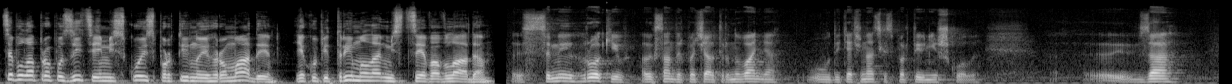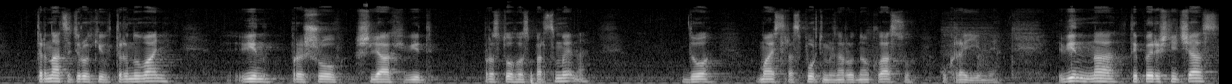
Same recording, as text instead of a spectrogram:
Це була пропозиція міської спортивної громади, яку підтримала місцева влада. З семи років Олександр почав тренування у дитячо-юнацькій спортивній школі. Е, За 13 років тренувань він пройшов шлях від простого спортсмена до майстра спорту міжнародного класу України. Він на теперішній час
